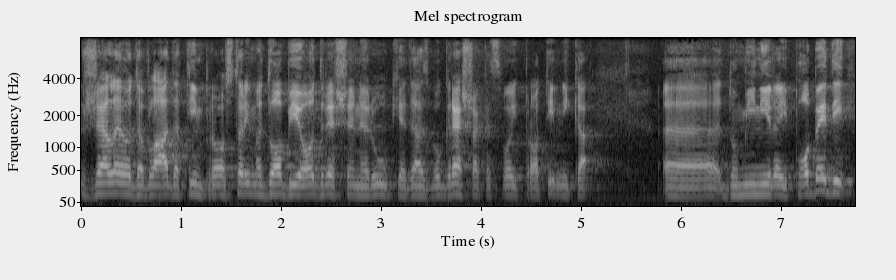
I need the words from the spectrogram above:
želeo da vlada tim prostorima, dobije odrešene ruke, da zbog grešaka svojih protivnika e, dominira i pobedi.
